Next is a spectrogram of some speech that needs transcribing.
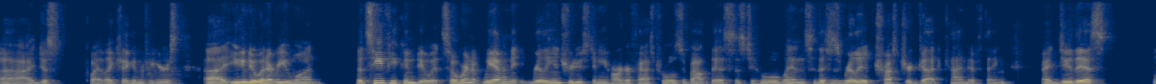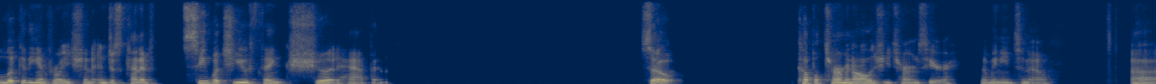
Uh, I just quite like chicken fingers. Uh, you can do whatever you want but see if you can do it. So we're not, we haven't really introduced any hard or fast rules about this as to who will win. So this is really a trust your gut kind of thing, right? Do this, look at the information, and just kind of see what you think should happen. So, a couple terminology terms here that we need to know. Uh,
